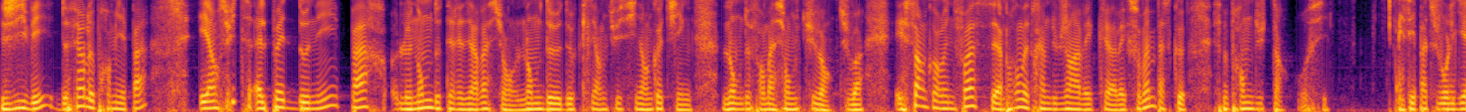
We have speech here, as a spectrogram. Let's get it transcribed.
J'y vais, de faire le premier pas. Et ensuite, elle peut être donnée par le nombre de tes réservations, le nombre de, de clients que tu signes en coaching, le nombre de formations que tu vends, tu vois. Et ça, encore une fois, c'est important d'être indulgent avec, avec soi-même parce que ça peut prendre du temps aussi. Et c'est pas toujours lié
